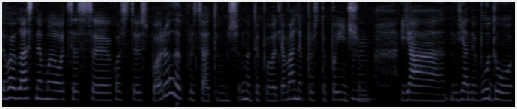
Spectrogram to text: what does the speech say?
того, власне, ми оце з Костею спорили про це, тому що, ну, типу, для мене просто по-іншому. Мгм. Я я не буду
